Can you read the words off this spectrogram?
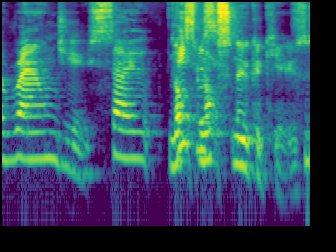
around you. So Not this was not snooker cues.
